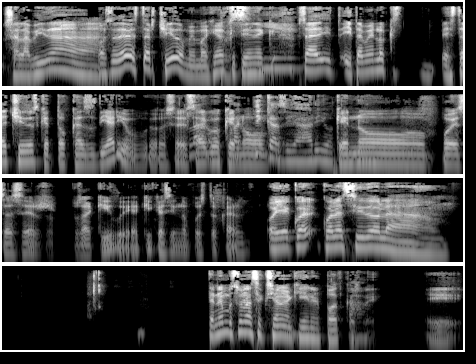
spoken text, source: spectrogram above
O sea, la vida. O sea, debe estar chido, me imagino Pues que tiene que... O sea, y, y también lo que está chido es que tocas diario, güey. O sea, es Claro, algo que no... practicas diario. Que también. no puedes hacer, pues aquí, güey. Aquí casi no puedes tocar. Oye, ¿cuál, ¿cuál ha sido la. Tenemos una sección aquí en el podcast, güey. Eh,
